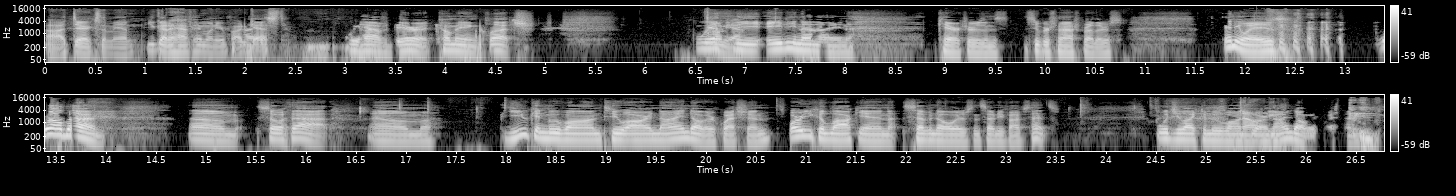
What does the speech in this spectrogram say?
Uh, Derek's the man. You got to have him on your podcast. we have Derek coming in clutch with Oh, yeah. the 89 characters in Super Smash Brothers. Anyways, well done. Um, so with that, um, you can move on to our nine dollar question, or you could lock in seven dollars and seventy five cents. Would you like to move on No, to our nine dollar question?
